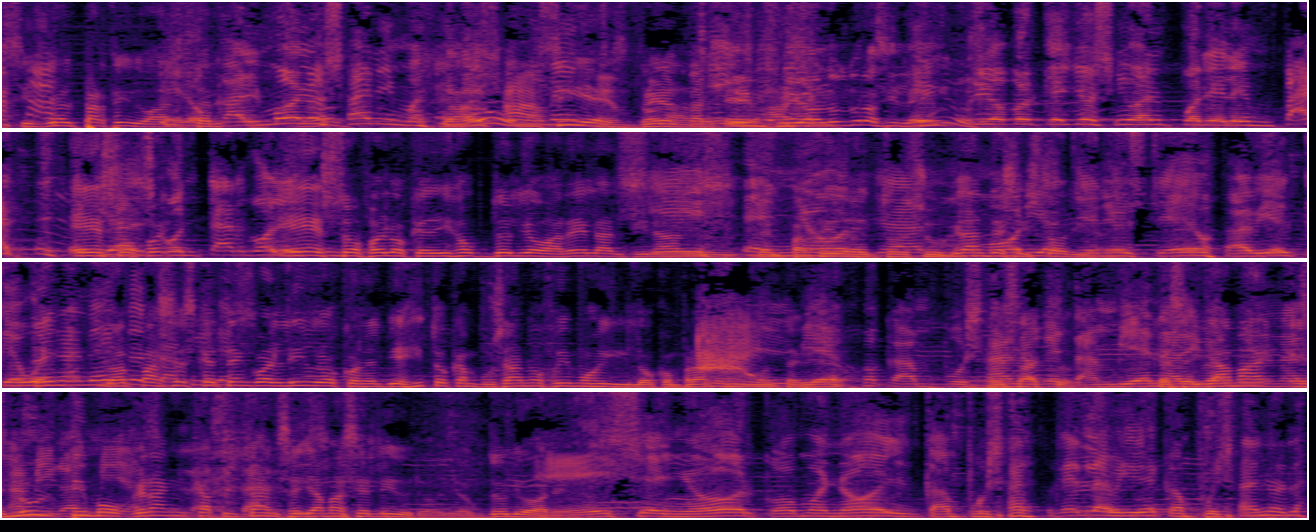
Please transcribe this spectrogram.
y siguió el partido. Pero ter- calmó los ánimos en Claro, ese así momento. es, Enfrió el partido. Enfrió a los brasileños. Enfrió porque ellos iban por el empate. y Eso a fue, descontar goles. eso fue lo que dijo Obdulio Varela al final Sí, del partido, señor, dentro de sus grandes historias. tiene usted, Javier, qué buena Tengo- lo que pasa es que tengo el libro con el viejito Campuzano, fuimos y lo compramos en Ah, el Montevideo. viejo Campuzano Exacto. que también Que se llama El último mías gran en capitán, se llama ese libro, de Obdulio Varela. Eh, señor, cómo no, el Campuzano, ¿qué es la vida de Campuzano? La-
